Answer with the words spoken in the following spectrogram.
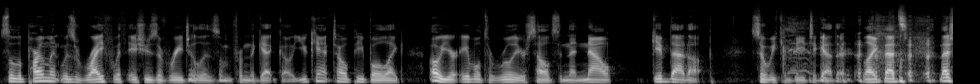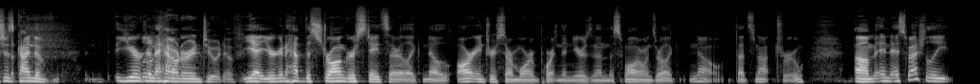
so the parliament was rife with issues of regionalism from the get go. You can't tell people, like, oh, you're able to rule yourselves, and then now give that up so we can be together. like, that's, that's just kind of, you're going to have counterintuitive. yeah, you're going to have the stronger states that are like, no, our interests are more important than yours, and then the smaller ones are like, no, that's not true. Um, and especially,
